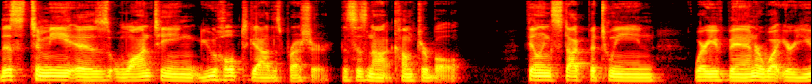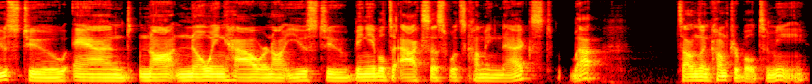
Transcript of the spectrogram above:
This to me is wanting, you hope to get out of this pressure. This is not comfortable. Feeling stuck between where you've been or what you're used to and not knowing how or not used to being able to access what's coming next, that sounds uncomfortable to me.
